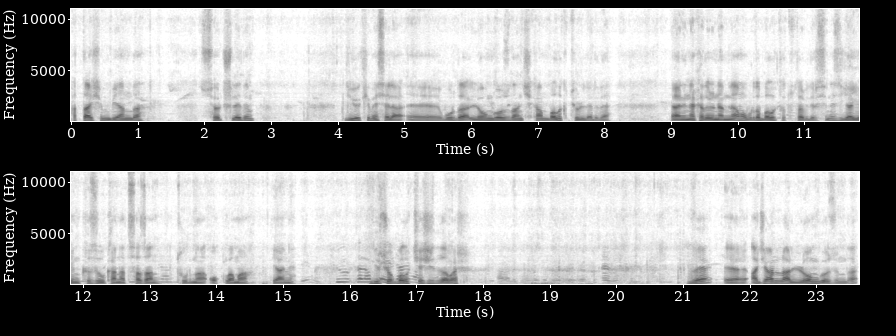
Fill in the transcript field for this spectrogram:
Hatta şimdi bir anda searchledim. Diyor ki mesela eee, burada longozdan çıkan balık türleri de yani ne kadar önemli ama burada balık da tutabilirsiniz. Yayın, kızıl kanat, sazan, turna, oklama yani birçok balık çeşidi de var. Ve e, Acarlar Longoz'unda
